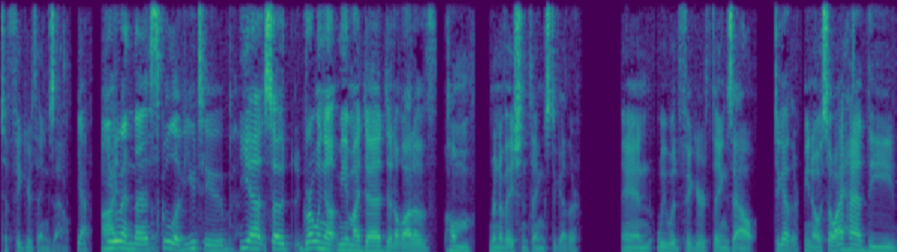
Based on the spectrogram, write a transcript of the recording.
to figure things out. Yeah. You I- and the school of YouTube. Yeah, so growing up, me and my dad did a lot of home renovation things together, and we would figure things out together. You know, so I had the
